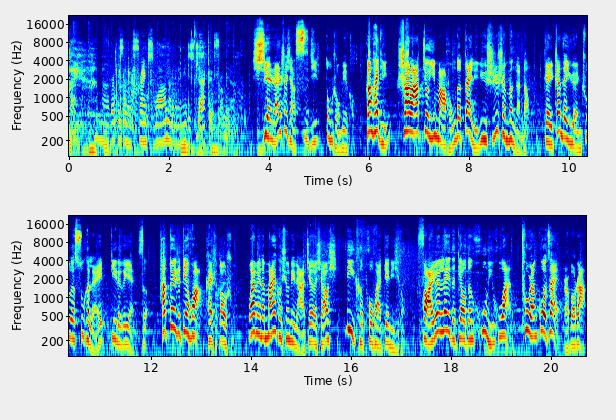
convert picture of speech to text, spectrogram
Hi, I'm uh, representing Frank Swan. I'm gonna need his jacket from you. 显然是想伺机动手灭口。刚开庭，莎拉就以马红的代理律师身份赶到。给站在远处的苏克雷递了个眼色，他对着电话开始倒数。外面的迈克兄弟俩接到消息，立刻破坏电力系统。法院内的吊灯忽明忽暗，突然过载而爆炸。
